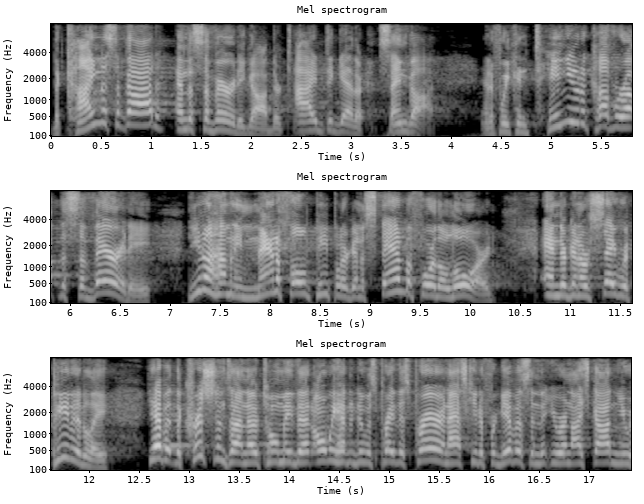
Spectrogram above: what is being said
the kindness of God and the severity God, they're tied together, same God. And if we continue to cover up the severity, do you know how many manifold people are going to stand before the Lord and they're going to say repeatedly, yeah, but the Christians I know told me that all we had to do was pray this prayer and ask you to forgive us and that you were a nice God and you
